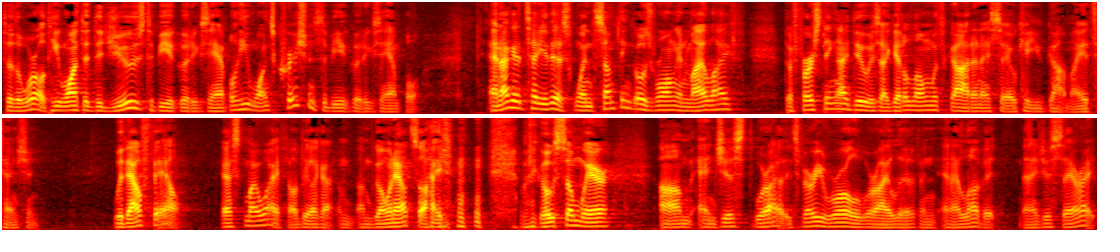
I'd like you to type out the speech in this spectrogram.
to the world. He wanted the Jews to be a good example, He wants Christians to be a good example. And I got to tell you this when something goes wrong in my life, the first thing I do is I get alone with God and I say, okay, you got my attention. Without fail. Ask my wife. I'll be like, I'm, I'm going outside. I'm going to go somewhere um, and just where I, it's very rural where I live and, and I love it. And I just say, all right,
